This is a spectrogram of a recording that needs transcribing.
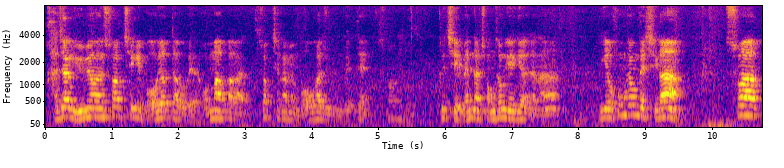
가장 유명한 수학책이 뭐였다고 해요? 엄마 아빠가 수학책 하면 뭐 가지고 공부했대? 그치 맨날 정성 얘기하잖아. 이게 홍성대 씨가 수학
